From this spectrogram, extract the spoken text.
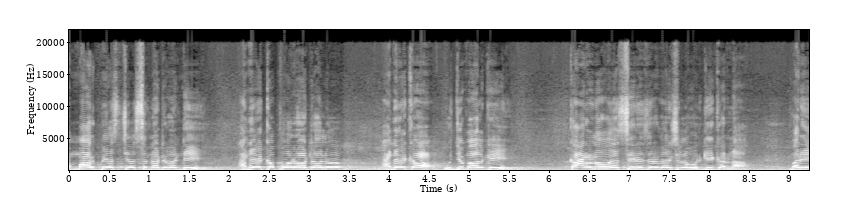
ఎంఆర్పిఎస్ చేస్తున్నటువంటి అనేక పోరాటాలు అనేక ఉద్యమాలకి కారణం ఎస్సీ రిజర్వేషన్ల వర్గీకరణ. మరి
